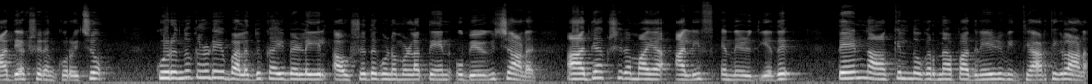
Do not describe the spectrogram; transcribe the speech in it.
ആദ്യാക്ഷരം കുറിച്ചു. കുരുന്നുകളുടെ വലതു കൈവെള്ളയിൽ ഔഷധ ഗുണമുള്ള തേൻ ഉപയോഗിച്ചാണ് ആദ്യാക്ഷരമായ അലിഫ് എന്നെഴുതിയത്. തേൻ നാക്കിൽ നുകർന്ന പതിനേഴ് വിദ്യാർത്ഥികളാണ്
